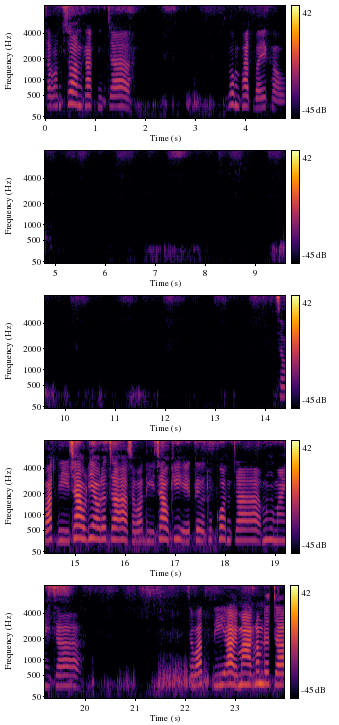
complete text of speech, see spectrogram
ตะออนซ่อนคักนี่จ้าล่มพัดใบเขา สวัสดีเช้าเลี้ยวด้จ้า สวัสดีเช้าขี้เอเตอร์ทุกคนจ้า มือใหม่จ้า สวัสดีอ้ายมากน้ำเด้อจ้า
